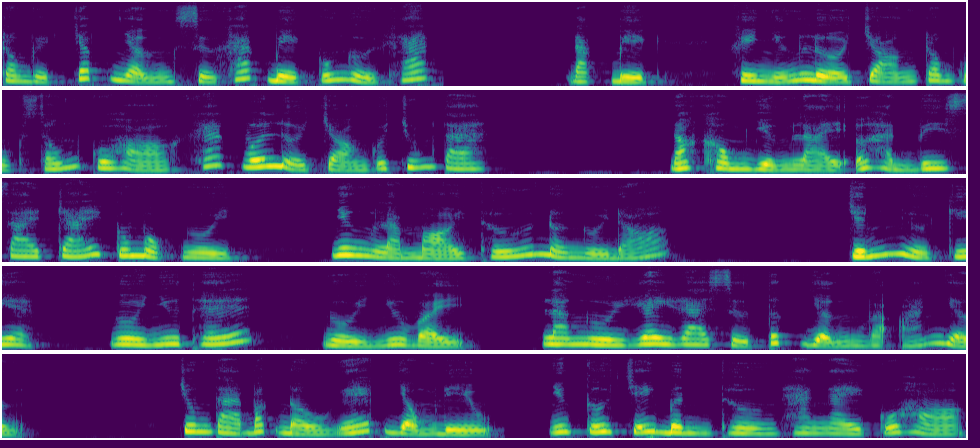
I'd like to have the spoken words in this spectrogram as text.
trong việc chấp nhận sự khác biệt của người khác, đặc biệt khi những lựa chọn trong cuộc sống của họ khác với lựa chọn của chúng ta. Nó không dừng lại ở hành vi sai trái của một người, nhưng là mọi thứ nơi người đó. Chính người kia, người như thế, người như vậy, là người gây ra sự tức giận và oán giận. Chúng ta bắt đầu ghét giọng điệu, những cử chỉ bình thường hàng ngày của họ,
